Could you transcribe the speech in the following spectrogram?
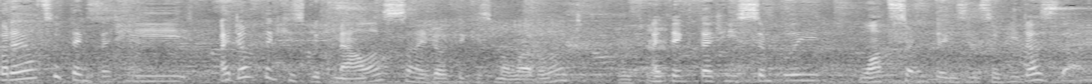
but I also think that he, I don't think he's with malice and I don't think he's malevolent. Okay. I think that he simply wants certain things and so he does them.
